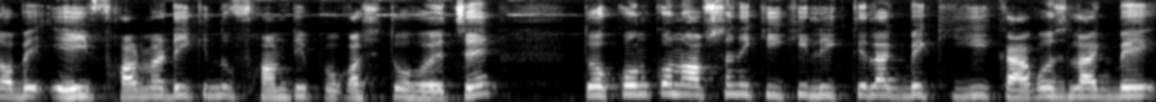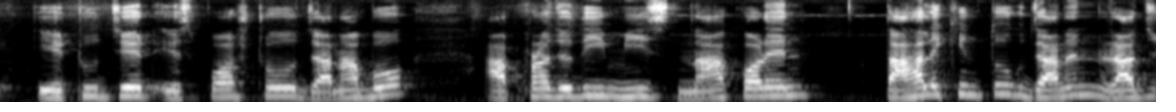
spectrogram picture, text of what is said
তবে এই ফর্ম্যাটেই কিন্তু ফর্মটি প্রকাশিত হয়েছে। তো কোন কোন অপশানে কি কি লিখতে লাগবে, কি কি কাগজ লাগবে এ টু জেড স্পষ্ট জানাব। আপনারা যদি মিস না করেন, তাহলে কিন্তু জানেন রাজ্য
